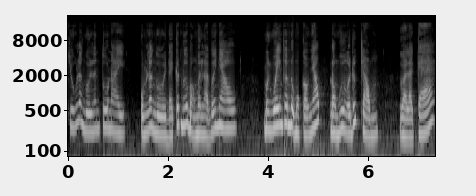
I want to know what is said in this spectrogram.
Chú là người lên tour này, cũng là người đã kết nối bọn mình lại với nhau. Mình quen thêm được một cậu nhóc đồng hương ở Đức Trọng, gọi là Cá.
